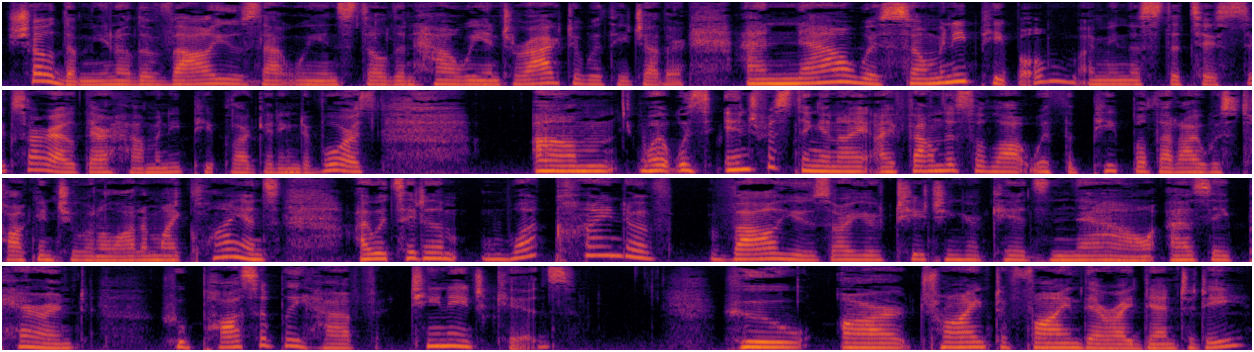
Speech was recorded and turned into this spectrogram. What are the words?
showed them, you know, the values that we instilled and how we interacted with each other. And now, with so many people, I mean, the statistics are out there how many people are getting divorced. Um, what was interesting, and I, I, found this a lot with the people that I was talking to and a lot of my clients, I would say to them, What kind of values are you teaching your kids now as a parent who possibly have teenage kids? Who are trying to find their identity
